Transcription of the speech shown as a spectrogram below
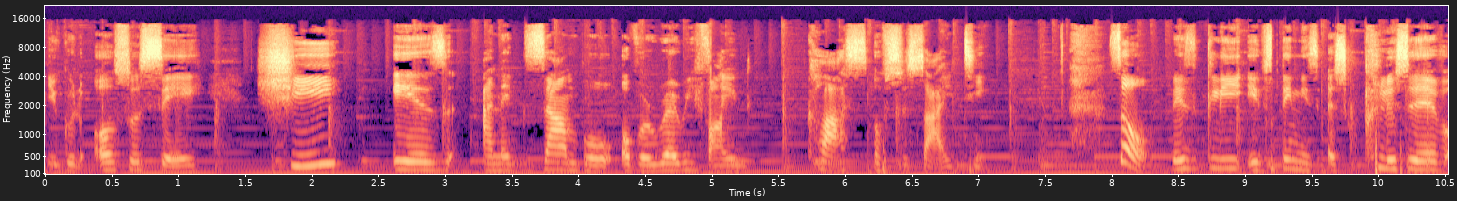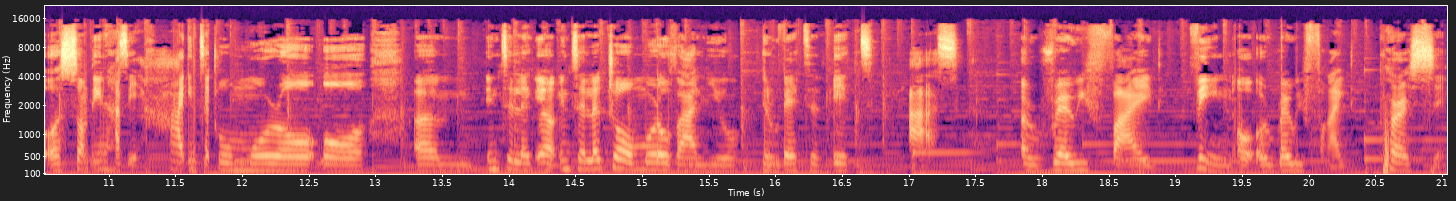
You could also say, she is an example of a rarefied class of society. So basically, if something is exclusive or something has a high intellectual, moral, or um, intellect, uh, intellectual or moral value, you refer to it as a rarefied thing or a rarefied person.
